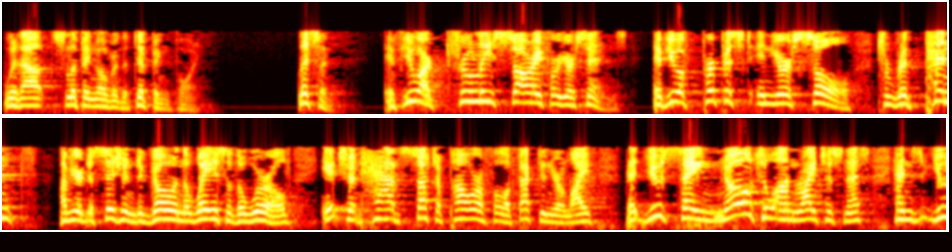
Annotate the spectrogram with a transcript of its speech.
without slipping over the tipping point. Listen, if you are truly sorry for your sins, if you have purposed in your soul to repent of your decision to go in the ways of the world, it should have such a powerful effect in your life that you say no to unrighteousness and you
